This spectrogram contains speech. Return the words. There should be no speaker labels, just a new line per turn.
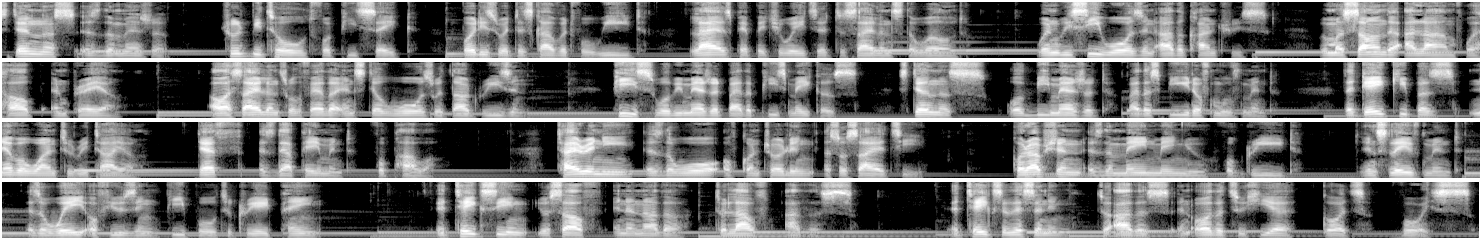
Stillness is the measure. Truth be told, for peace sake, bodies were discovered for weed, lies perpetuated to silence the world. When we see wars in other countries, we must sound the alarm for help and prayer. Our silence will further instill wars without reason. Peace will be measured by the peacemakers. Stillness will be measured by the speed of movement. The gatekeepers never want to retire. Death is their payment for power. Tyranny is the war of controlling a society. Corruption is the main menu for greed. Enslavement is a way of using people to create pain. It takes seeing yourself in another to love others. It takes listening to others in order to hear God's voice.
